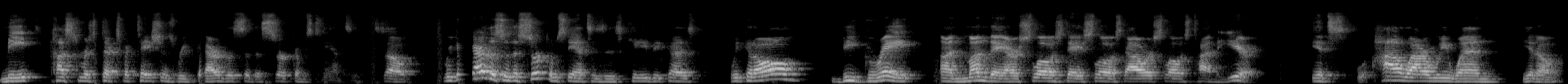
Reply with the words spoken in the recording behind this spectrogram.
meet customers' expectations regardless of the circumstances. So, regardless of the circumstances is key because we could all be great on Monday, our slowest day, slowest hour, slowest time of year. It's how are we when, you know,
